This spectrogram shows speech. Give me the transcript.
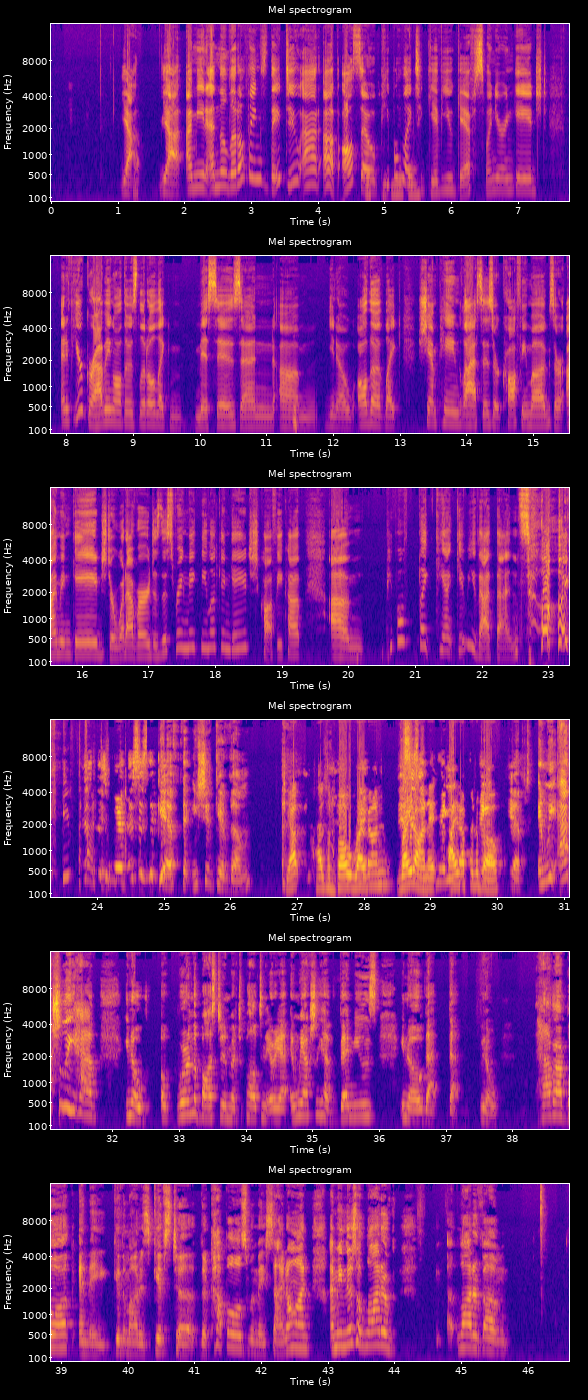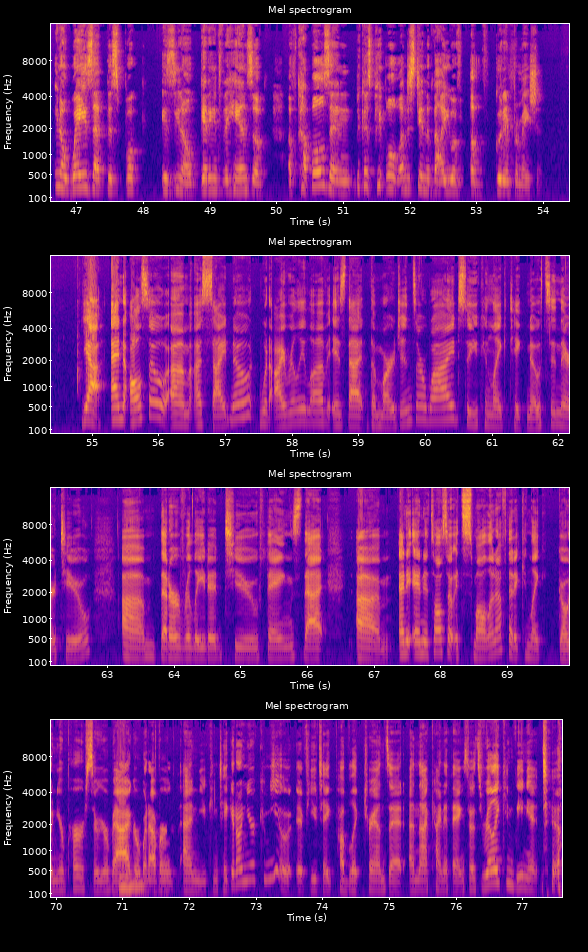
Yeah. Yeah, I mean, and the little things they do add up. Also, people like to give you gifts when you're engaged and if you're grabbing all those little like misses and um, you know all the like champagne glasses or coffee mugs or i'm engaged or whatever does this ring make me look engaged? Coffee cup. Um, people like can't give you that then. So like this is where this is the gift that you should give them. Yep has a bow right on this right on it great, tied up in a bow. gift. And we actually have you know uh, we're in the boston metropolitan area and we actually have venues you know that that you know have our book and they give them out as gifts to the couples when they sign on i mean there's a lot of a lot of um you know ways that this book is you know getting into the hands of of couples and because people understand the value of, of good information yeah. And also, um, a side note, what I really love is that the margins are wide, so you can like take notes in there too um, that are related to things that um, and and it's also it's small enough that it can like go in your purse or your bag mm-hmm. or whatever and you can take it on your commute if you take public transit and that kind of thing so it's really convenient too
